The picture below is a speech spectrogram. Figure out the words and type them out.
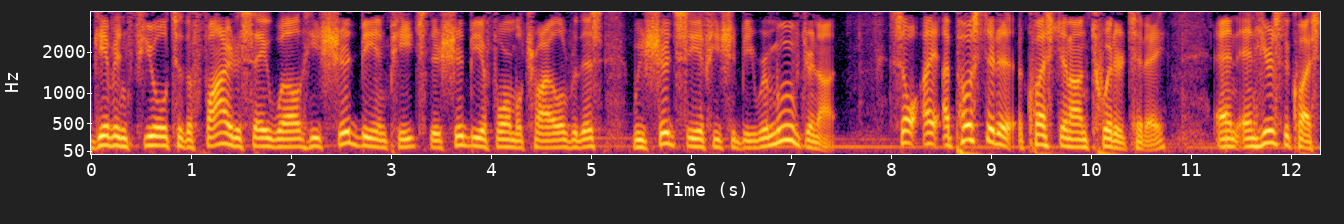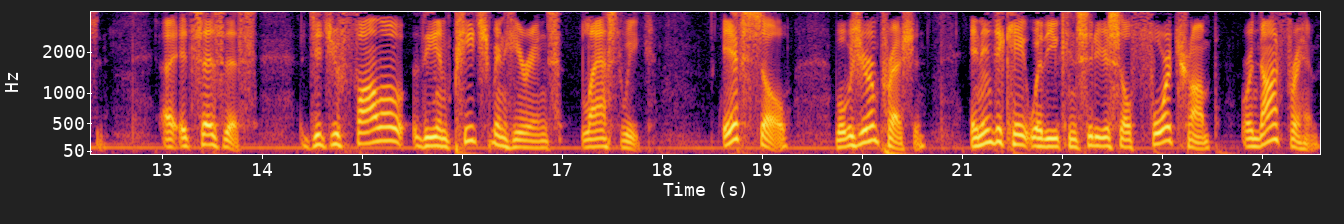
given fuel to the fire to say, well, he should be impeached. There should be a formal trial over this. We should see if he should be removed or not. So I, I posted a, a, question on Twitter today, and, and here's the question. Uh, it says this Did you follow the impeachment hearings last week? If so, what was your impression? And indicate whether you consider yourself for Trump or not for him.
